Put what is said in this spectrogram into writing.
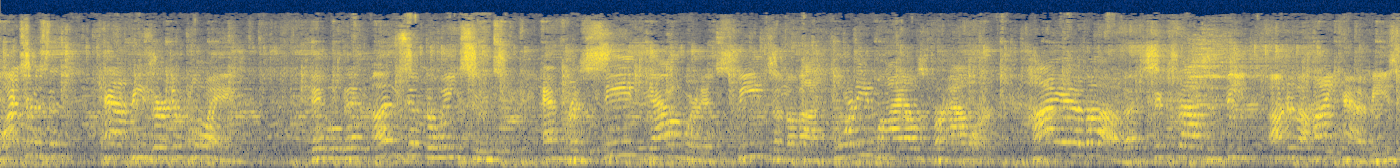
watch as the canopies are deploying. They will then unzip the wingsuits and proceed downward at speeds of about 40 miles per hour. High and above at 6,000 feet under the high canopies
